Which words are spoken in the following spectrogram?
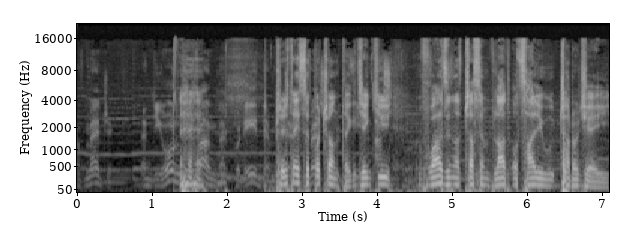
of magic, and the only one that could aid them in Przeczytaj sobie początek. Dzięki władzy nad czasem Vlad ocalił czarodziei.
